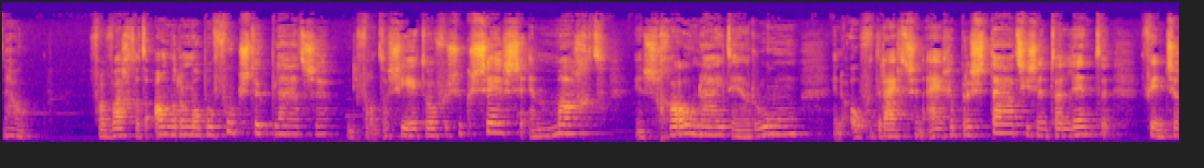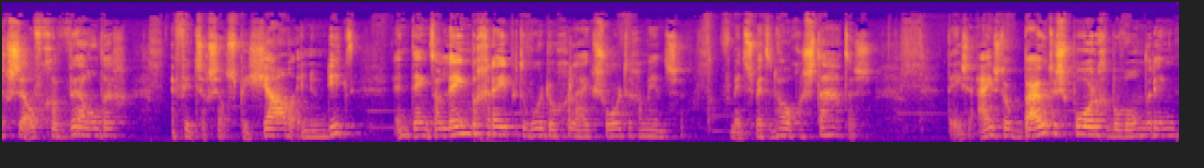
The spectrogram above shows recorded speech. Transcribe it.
nou, verwacht dat anderen hem op een voetstuk plaatsen. Die fantaseert over succes en macht en schoonheid en roem. En overdrijft zijn eigen prestaties en talenten. Vindt zichzelf geweldig en vindt zichzelf speciaal en uniek. En denkt alleen begrepen te worden door gelijksoortige mensen. Of mensen met een hoge status. Deze eist ook buitensporige bewondering,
